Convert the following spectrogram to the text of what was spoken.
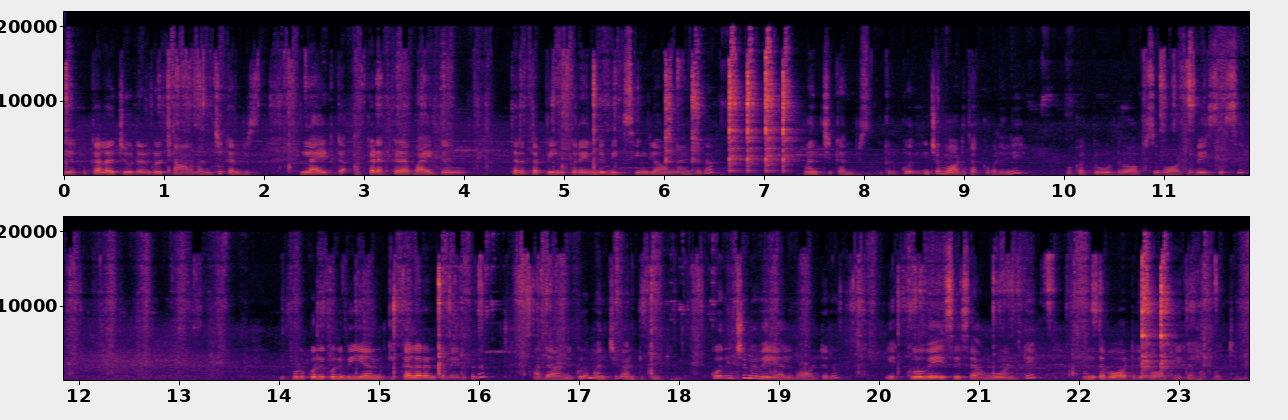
ఈ యొక్క కలర్ చూడడానికి కూడా చాలా మంచిగా కనిపిస్తుంది. లైట్గా అక్కడక్కడ వైట్ తర్వాత పింక్ రెండు మిక్సింగ్లో ఉన్నాయి కదా. మంచిగా కనిపిస్తుంది. ఇక్కడ కొంచెం వాటర్ తక్కువ పడింది. ఒక టూ డ్రాప్స్ వాటర్ వేసేసి. ఇప్పుడు కొన్ని కొన్ని బియ్యానికి కలర్ అంటలేదు కదా. దానికి కూడా మంచిగా అంటుకుంటుంది. కొంచెం వేయాలి వాటర్. ఎక్కువ వేసేసాము అంటే అంత వాటరీ వాటరీగా అయిపోతుంది.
